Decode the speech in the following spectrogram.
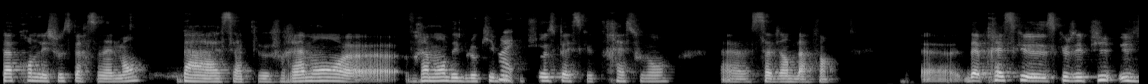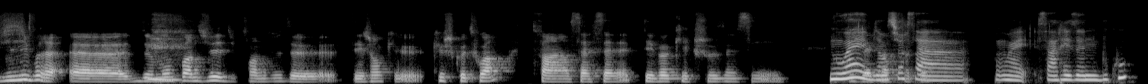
pas prendre les choses personnellement, bah, ça peut vraiment, euh, vraiment débloquer beaucoup de choses parce que très souvent, euh, ça vient de la fin. Euh, d'après ce que, ce que j'ai pu vivre euh, de mon point de vue et du point de vue de, des gens que, que je côtoie, enfin, ça, ça t'évoque quelque chose assez. Ouais, bien sûr, ça, ouais, ça résonne beaucoup,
